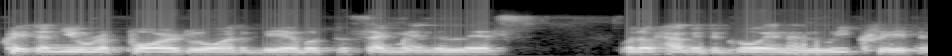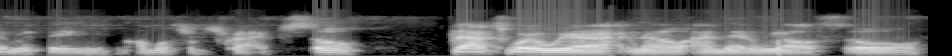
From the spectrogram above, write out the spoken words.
create a new report. We want to be able to segment the list without having to go in and recreate everything almost from scratch. So that's where we're at now. And then we also,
